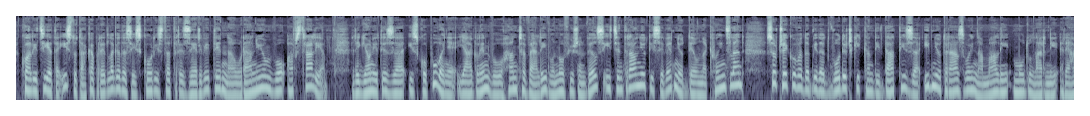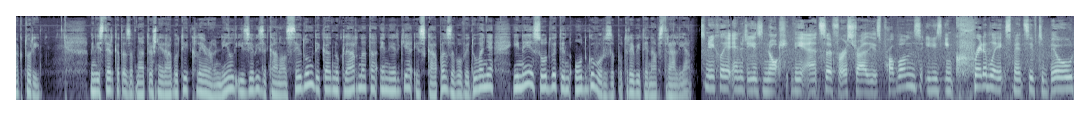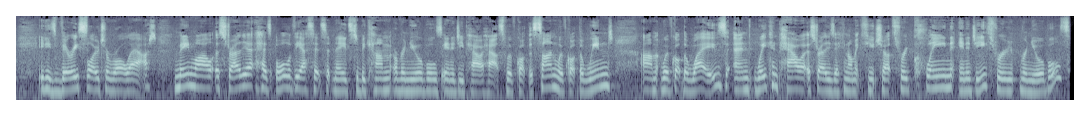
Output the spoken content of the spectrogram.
Коалицијата исто така предлага да се искористат резервите на ураниум во Австралија. Регионите за ископување јаглен во Hunter Valley во North Fusion Wells и централниот и северниот дел на Квинсленд се очекува да бидат водечки кандидати за идниот развој на мали модуларни реактори. Министерката за внатрешни работи Клер Нил изјави за Канал 7 дека нуклеарната енергија е скапа за воведување и не е соодветен одговор за потребите на Австралија. Nuclear energy is not the answer for Australia's problems. It is incredibly expensive to build. It is very slow to roll out. Meanwhile, Australia has all of the assets it needs to become a renewables energy powerhouse. We've got the sun, we've got the wind, um, we've got the waves, and we can power Australia's economic future through clean energy, through renewables.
